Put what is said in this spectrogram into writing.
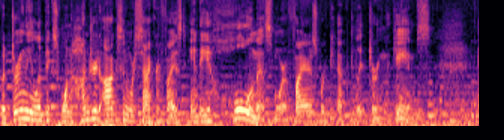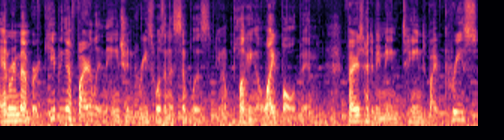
but during the Olympics, 100 oxen were sacrificed and a whole mess more of fires were kept lit during the games. And remember, keeping a fire lit in ancient Greece wasn't as simple as, you know, plugging a light bulb in. Fires had to be maintained by priests,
